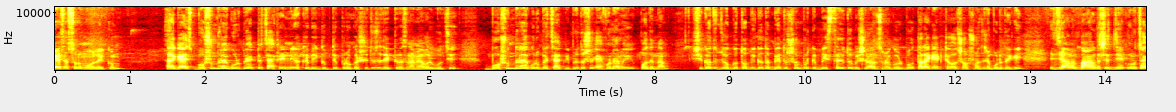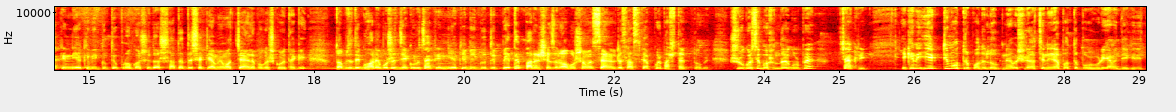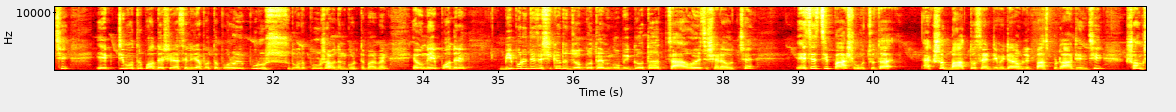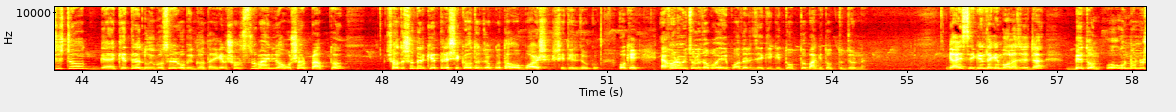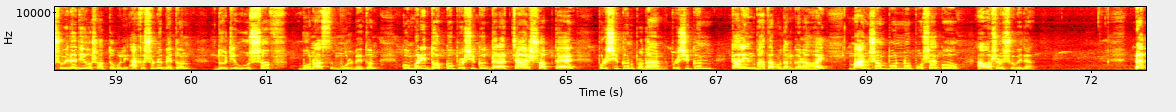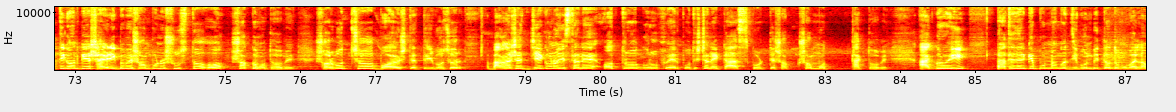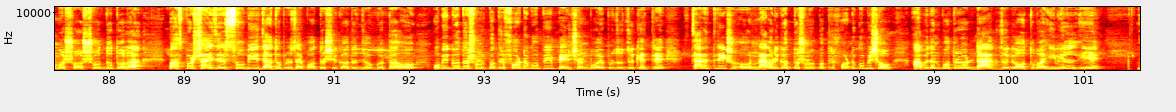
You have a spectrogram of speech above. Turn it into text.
Gas আসসালামু আলাইকুম। Gas Bashundhara গ্রুপে একটা চাকরির নিয়োগের বিজ্ঞপ্তি প্রকাশিত হয়েছে, দেখতে পাচ্ছেন আমি আবার বলছি। বসুন্ধরা গ্রুপে চাকরি, প্রিয় দর্শক, এখন আমি পদের নাম, শিক্ষাগত যোগ্যতা, অভিজ্ঞতা, বেতন সম্পর্কে বিস্তারিত বিষয়ে আলোচনা করব। তার আগে একটা কথা সবসময় যেটা বলে থাকি, যে আমি বাংলাদেশের যে কোনো চাকরির নিয়োগের বিজ্ঞপ্তি প্রকাশিত সাথে সাথে সেটি আমি আমার চ্যানেলে প্রকাশ করে থাকি। তো আপনি যদি ঘরে বসে যে কোনো চাকরির নিয়োগের বিজ্ঞপ্তি পেতে পারেন, সেজন্য অবশ্যই আমার চ্যানেলটা সাবস্ক্রাইব করে পাশে থাকতে হবে। শুরু করছি বসুন্ধরা গ্রুপে চাকরি। এখানে একটি মাত্র পদে লোক নেওয়া হবে, সেটা হচ্ছে নিরাপত্তা প্রহরী। আমি দেখিয়ে দিচ্ছি, একটি মাত্র পদে সেটা হচ্ছে নিরাপত্তা প্রহরী পুরুষ, শুধুমাত্র পুরুষ আবেদন করতে পারবেন। এবং এই পদের বিপরীতে যে শিক্ষাগত যোগ্যতা এবং অভিজ্ঞতা চাওয়া হয়েছে, সেটা হচ্ছে এসএসসি পাস, উচ্চতা একশো বাহাত্তর সেন্টিমিটার, অবলিক পাসপোর্ট আট ইঞ্চি, সংশ্লিষ্ট ক্ষেত্রে দুই বছরের অভিজ্ঞতা। এখানে সশস্ত্র বাহিনীর অবসরপ্রাপ্ত সদস্যদের ক্ষেত্রে শিক্ষাগত যোগ্যতা ও বয়স শিথিলযোগ্য। ওকে, এখন আমি চলে যাব এই পদের যে কী কী তথ্য, বাকি তথ্যের জন্য। গাইস এখানে দেখেন বলা আছে যেটা, বেতন ও অন্যান্য সুবিধা সুবিধাদি ও শর্তাবলী আকর্ষণীয় বেতন, দুইটি উৎসব বোনাস মূল বেতন। কোম্পানির দক্ষ প্রশিক্ষক দ্বারা চার সপ্তাহের প্রশিক্ষণ প্রদান, প্রশিক্ষণকালীন ভাতা প্রদান করা হয়। মানসম্পন্ন পোশাক ও আবাসন সুবিধা। প্রার্থীগণকে শারীরিকভাবে সম্পূর্ণ সুস্থ ও সক্ষম হতে হবে। সর্বোচ্চ বয়স তেত্রিশ বছর। বাংলাদেশের যে কোনো স্থানে অত্র গ্রুপ এর প্রতিষ্ঠানে কাজ করতে সক- সম্মত থাকতে হবে। আগ্রহী প্রার্থীদেরকে পূর্ণাঙ্গ জীবন বৃত্তান্ত মোবাইল নম্বর সহ সদ্য তোলা পাসপোর্ট সাইজের ছবি, জাতীয় প্রচারপত্র শিক্ষাগত যোগ্যতা ও অভিজ্ঞতা সনদপত্রের ফটোকপি, পেনশন, বই, প্রযোজ্য ক্ষেত্রে চারিত্রিক ও নাগরিকত্ব সনদপত্রের ফটোকপি সহ আবেদনপত্র, ডাকযোগে অথবা ইমেল এ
